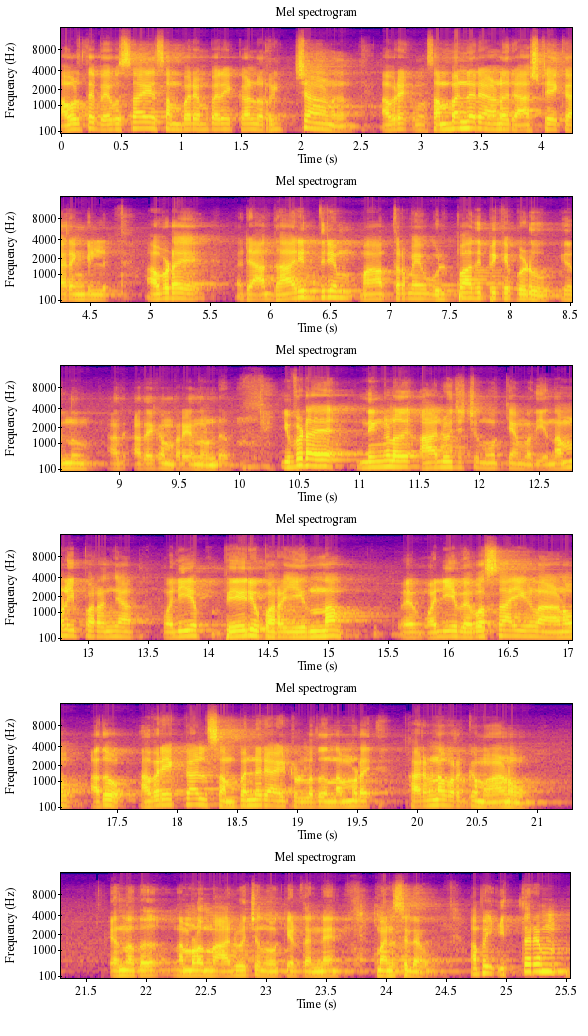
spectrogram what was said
അവിടുത്തെ വ്യവസായ സംരംഭരേക്കാൾ റിച്ചാണ് അവരെ സമ്പന്നരാണ് രാഷ്ട്രീയക്കാരെങ്കിൽ അവിടെ ദാരിദ്ര്യം മാത്രമേ ഉൽപ്പാദിപ്പിക്കപ്പെടൂ എന്നും അദ്ദേഹം പറയുന്നുണ്ട്. ഇവിടെ നിങ്ങൾ ആലോചിച്ച് നോക്കിയാൽ മതി. നമ്മളീ പറഞ്ഞ വലിയ പേര് പറയുന്ന വലിയ വ്യവസായികളാണോ അതോ അവരെക്കാൾ സമ്പന്നരായിട്ടുള്ളത് നമ്മുടെ ഭരണവർഗമാണോ എന്നത് നമ്മളൊന്ന് ആലോചിച്ച് നോക്കിയാൽ തന്നെ മനസ്സിലാവും. അപ്പോൾ ഇത്തരം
